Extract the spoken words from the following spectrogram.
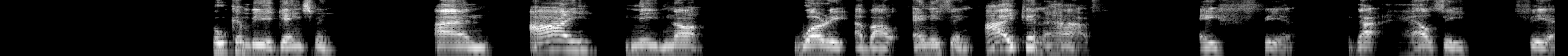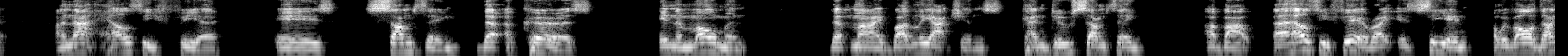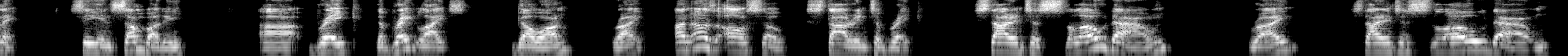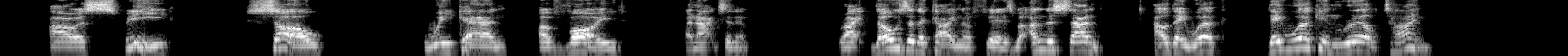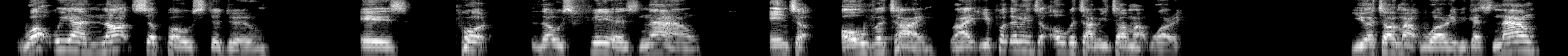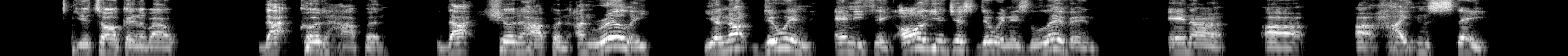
who can be against me? And I need not worry about anything. I can have a fear, that healthy fear. And that healthy fear is something that occurs in the moment that my bodily actions can do something about. A healthy fear, right, is seeing, and we've all done it, seeing somebody uh, brake, the brake lights go on, right? And us also starting to brake, starting to slow down, right? Starting to slow down our speed so we can avoid an accident, right? Those are the kind of fears, but understand how they work. They work in real time. What we are not supposed to do is put those fears now into overtime, right? You put them into overtime, you're talking about worry. You're talking about worry because now you're talking about that could happen, that should happen. And really, you're not doing anything. All you're just doing is living in a, a, a heightened state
